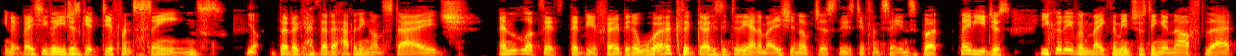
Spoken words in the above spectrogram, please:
you know, basically you just get different scenes Yep. that are that are happening on stage. And look, there's, there'd be a fair bit of work that goes into the animation of just these different scenes, but maybe you just you could even make them interesting enough that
